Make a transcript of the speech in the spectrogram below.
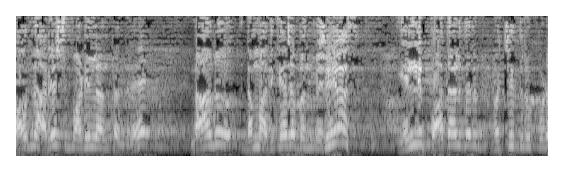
ಅವ್ರನ್ನ ಅರೆಸ್ಟ್ ಮಾಡಿಲ್ಲ ಅಂತಂದ್ರೆ ನಾನು ನಮ್ಮ ಅಧಿಕಾರ ಬಂದ ಮೇಲೆ ಎಲ್ಲಿ ಪಾತಾಳದಲ್ಲಿ ಬಚ್ಚಿದ್ರು ಕೂಡ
